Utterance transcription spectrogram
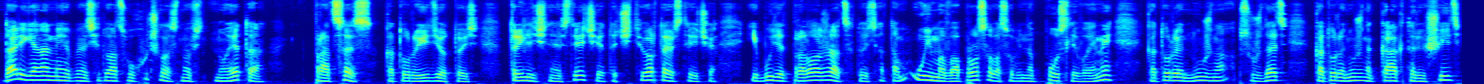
Да, региональная ситуация ухудшилась, но, но это процесс, который идет, то есть три личные встречи, это четвертая встреча, и будет продолжаться. То есть а там уйма вопросов, особенно после войны, которые нужно обсуждать, которые нужно как-то решить.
